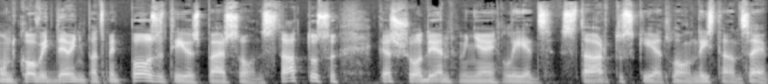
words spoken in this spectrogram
un Covid-19 pozitīvas personas statusu, kas šodien viņai liedz startu skietlona distancē.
